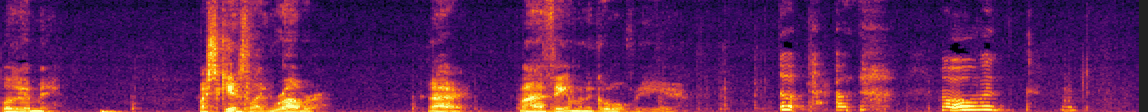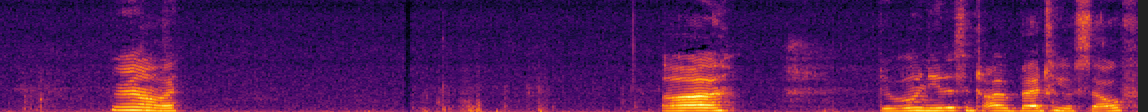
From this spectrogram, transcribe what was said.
Look at me. My skin's like rubber. Alright, I think I'm gonna go over here. Uh, uh, over. No. Uh, do you really need this entire bed to yourself?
